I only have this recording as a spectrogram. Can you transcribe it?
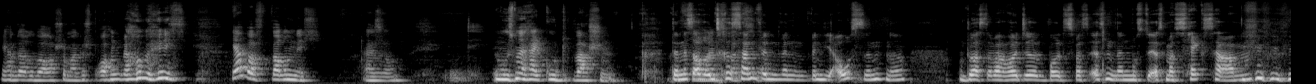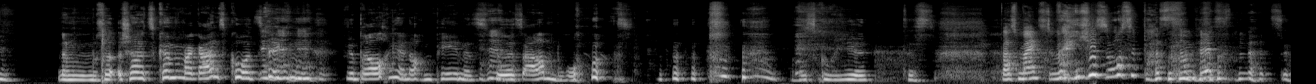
Wir haben darüber auch schon mal gesprochen, glaube ich. Ja, aber warum nicht? Also, muss man halt gut waschen. Dann ist auch interessant, wenn, wenn, wenn die aus sind, ne? Und du hast aber heute, wolltest was essen, dann musst du erstmal Sex haben. dann musst du, Schatz, können wir mal ganz kurz ficken? Wir brauchen ja noch einen Penis für das Abendbrot. oh, skurril. Das, was meinst du, welche Soße passt am besten dazu?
